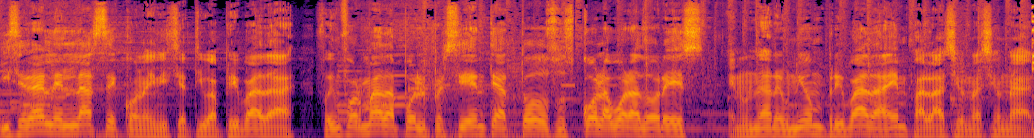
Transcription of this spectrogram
y será el enlace con la iniciativa privada, fue informada por el presidente a todos sus colaboradores en una reunión privada en Palacio Nacional.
